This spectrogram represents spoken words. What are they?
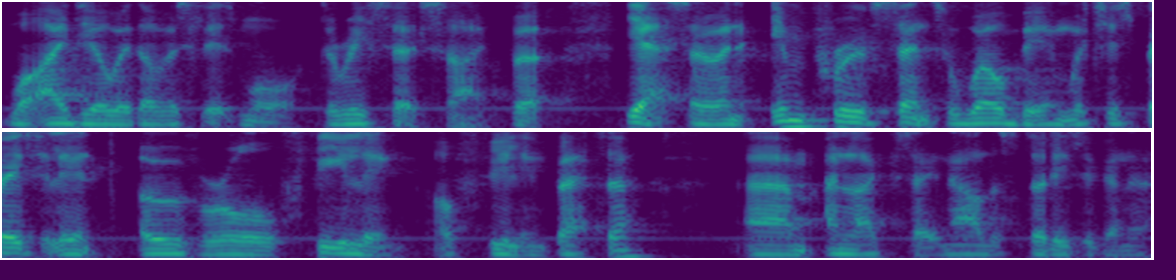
what I deal with obviously is more the research side. But yeah, so an improved sense of well-being, which is basically an overall feeling of feeling better. Um, and like I say, now the studies are going to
